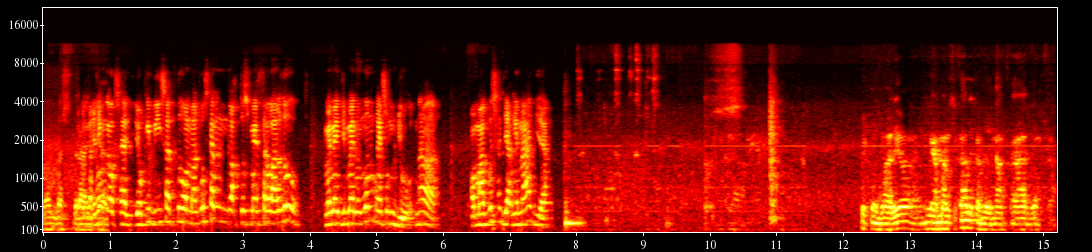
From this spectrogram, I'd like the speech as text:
Belas Sebenarnya derajat. nggak usah joki bisa tuh Om Agus kan waktu semester lalu manajemen umum resum jurnal. Om Agus ajarin aja. Om Mario nyaman sekali sambil makan makan.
